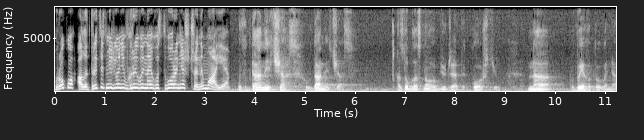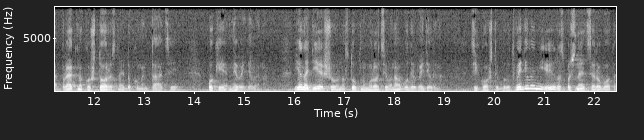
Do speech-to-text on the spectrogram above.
року, але 30 мільйонів гривень на його створення ще немає. В даний час, в даний час з обласного бюджету коштів на виготовлення проектно-кошторисної документації поки не виділено. Є надія, що в наступному році вона буде виділена. Ці кошти будуть виділені і розпочнеться робота.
